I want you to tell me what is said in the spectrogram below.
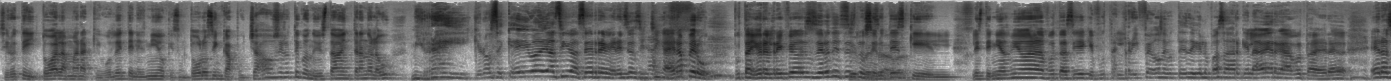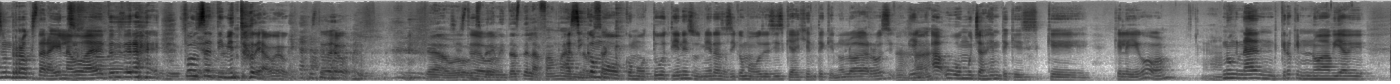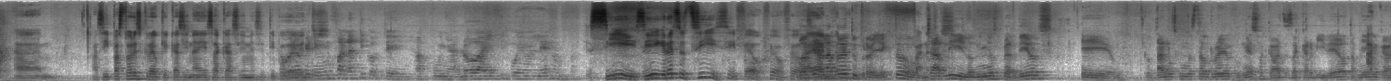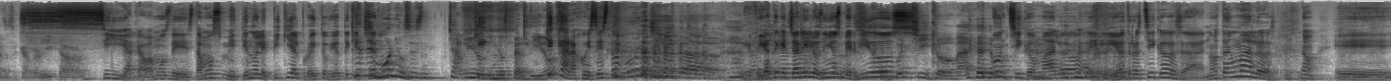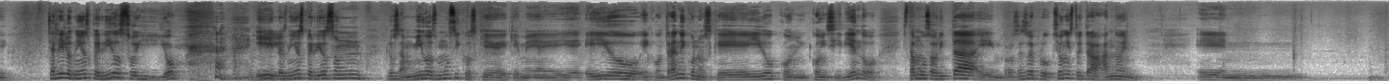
Cerote, y toda la mara que vos le tenés miedo, que son todos los encapuchados, Cerote, cuando yo estaba entrando a la U, mi rey, que no sé qué, iba a- así iba a hacer reverencias sin chingadera, pero, puta, yo era el rey feo de esos cerotes, entonces Sí, los pues, cerotes que el- les tenías miedo a la puta así de que puta el rey feo se te de que lo pasa a dar que la verga puta era, eras un rockstar ahí en la boda ¿eh? entonces era fue un sentimiento de a huevo Ya, Sí, de huevo. experimentaste la fama. en así la como USAC. como tú tienes sus mierdas así como vos decís que hay gente que no lo agarró sí, bien ah, hubo mucha gente que que, que le llegó. Ah, no, nada- creo que no había ah, así pastores creo que casi nadie saca así en ese tipo Yo de creo que eventos ningún fanático te apuñaló ahí tipo John Lennon. pa. sí sí grueso sí sí feo feo feo Vos, hablando bueno. de tu proyecto, Fanáticos. Charlie y los niños perdidos, eh, contanos cómo está el rollo con eso. Acabas de sacar video también, acabas de sacar rolita. ¿verdad? Sí, acabamos de. Estamos metiéndole piqui al proyecto. Fíjate que. ¿Qué Char- demonios es Charlie y los ¿Qué- niños perdidos? ¿Qué carajo es esto? Fíjate que Charlie y los niños Un perdidos. chico, va. Un chico malo y otros chicos ah, no tan malos. No, eh, Charlie los niños perdidos soy yo. y los niños perdidos son los amigos músicos que, que me he, he ido encontrando y con los que he ido con- coincidiendo. Estamos ahorita en proceso de producción y estoy trabajando en, en,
